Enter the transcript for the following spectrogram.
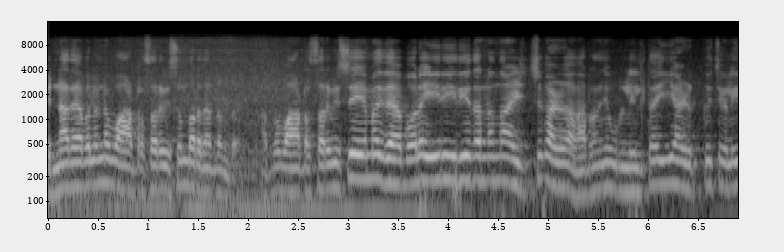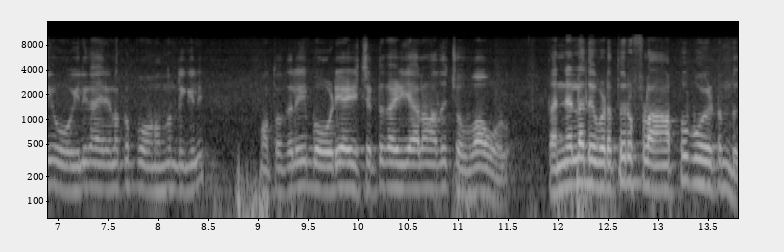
പിന്നെ അതേപോലെ തന്നെ വാട്ടർ സർവീസും പറഞ്ഞിട്ടുണ്ട്. അപ്പോൾ വാട്ടർ സർവീസ് ചെയ്യുമ്പോൾ ഇതേപോലെ ഈ രീതിയിൽ തന്നെ ഒന്ന് അഴിച്ച് കഴുകുക കാരണം വെച്ചാൽ ഉള്ളിലത്തെ ഈ അഴുക്ക് ചെളി ഓയിൽ കാര്യങ്ങളൊക്കെ പോകണമെന്നുണ്ടെങ്കിൽ മൊത്തത്തിൽ ഈ ബോഡി അഴിച്ചിട്ട് കഴിയാലാണ് അത് ചൊവ്വാവുള്ളൂ. തന്നെയല്ല ഇത് ഇവിടുത്തെ ഒരു ഫ്ലാപ്പ് പോയിട്ടുണ്ട്.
